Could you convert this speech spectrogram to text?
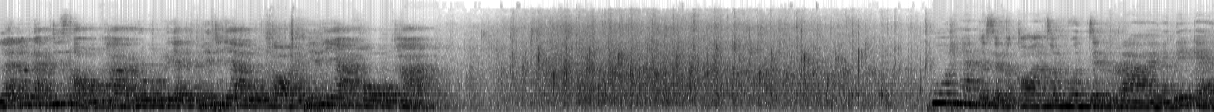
และลำดับที่สองค่ะ โรงเรียนพิทยาลงกรณ์พิทยาคมค่ะ ผู้แทนเกษตรกรจำนวน 7 รายได้แก่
